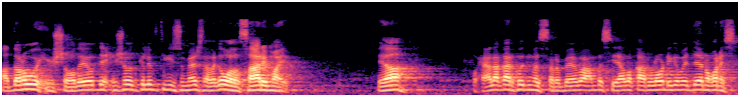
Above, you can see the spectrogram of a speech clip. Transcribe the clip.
haddana uu xishooday oo dee xishoodka laftigiisu meesha laga wada saari maayo. Ya waxyaalaha qaarkood in la amba siyaabo qaar loo dhigabay dee noqonaysa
